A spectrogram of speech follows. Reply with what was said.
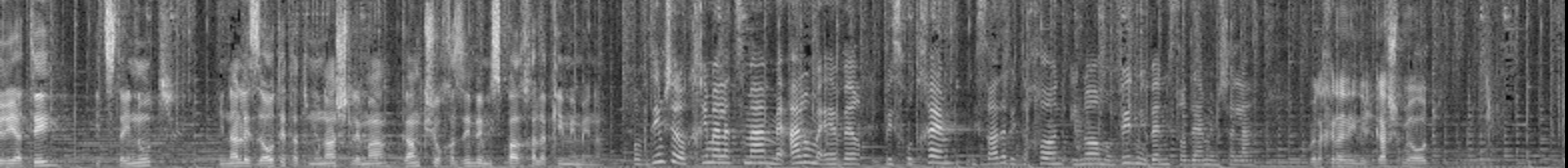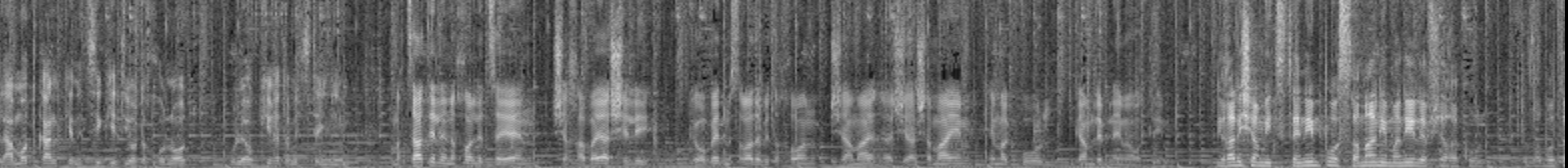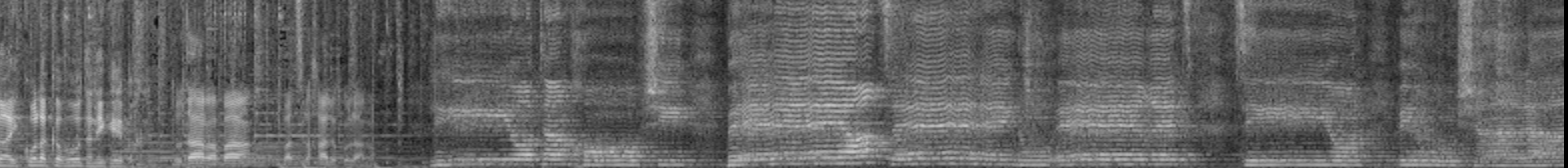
בראייתי, הצטיינות הינה לזהות את התמונה השלמה גם כשאוחזים במספר חלקים ממנה. עובדים שלוקחים על עצמם מעל ומעבר, בזכותכם, משרד הביטחון הינו המוביל מבין משרדי הממשלה. ולכן אני נרגש מאוד לעמוד כאן כנציג ידיעות אחרונות ולהוקיר את המצטיינים. מצאתי לנכון לציין שהחוויה שלי כעובד משרד הביטחון שהשמיים הם הגבול גם לבני מיעוטים. נראה לי שהמצטיינים פה סמן ימני לאפשר הכל. אז רבותיי, כל הכבוד, אני גאה בכם. תודה רבה ובהצלחה לכולנו. להיות עם חופשי בארצנו, ארץ ציון וירושלים.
